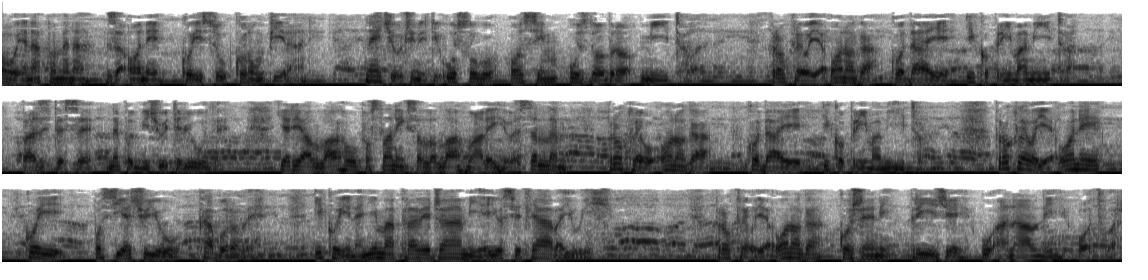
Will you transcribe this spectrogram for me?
Ovo je napomena za one koji su korumpirani. Neće učiniti uslugu osim uz dobro mito. Prokleo je onoga ko daje i ko prima mito. Pazite se, ne podmićujte ljude. Jer je Allahov poslanik sallallahu alaihi ve sellem prokleo onoga ko daje i ko prima mito. Prokleo je one koji posjećuju kaburove i koji na njima prave džamije i osvjetljavaju ih. Prokleo je onoga ko ženi priđe u analni otvor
